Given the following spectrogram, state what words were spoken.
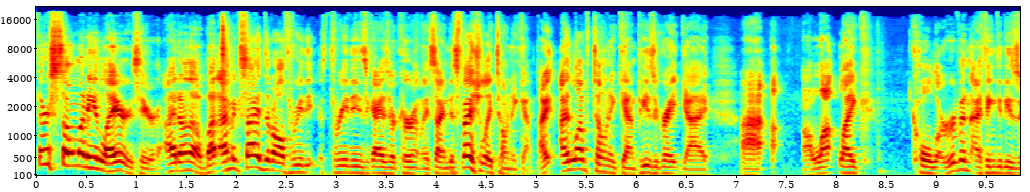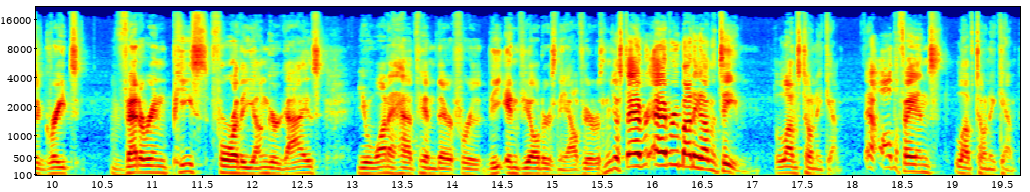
There's so many layers here. I don't know, but I'm excited that all three three of these guys are currently signed, especially Tony Kemp. I, I love Tony Kemp. He's a great guy. Uh, a lot like Cole Irvin. I think that he's a great veteran piece for the younger guys. You want to have him there for the infielders and the outfielders, and just every, everybody on the team loves Tony Kemp. All the fans love Tony Kemp.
